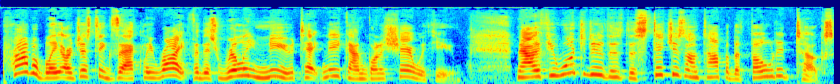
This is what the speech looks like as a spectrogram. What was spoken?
probably are just exactly right for this really new technique I'm going to share with you. Now, if you want to do the, the stitches on top of the folded tucks,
